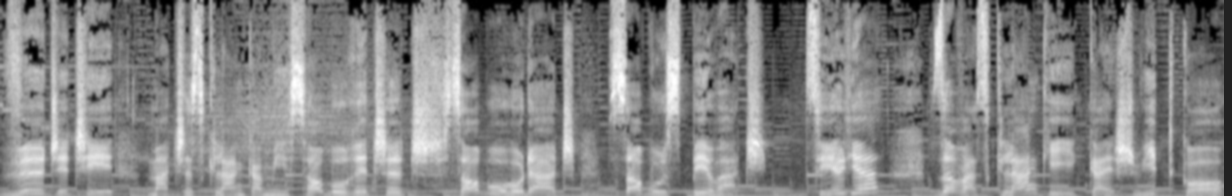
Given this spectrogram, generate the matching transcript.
Vđići maće s klankami sobu ričić, sobu hodač, sobu spevač. Cilj je, so vas klanki, kaj švitko,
